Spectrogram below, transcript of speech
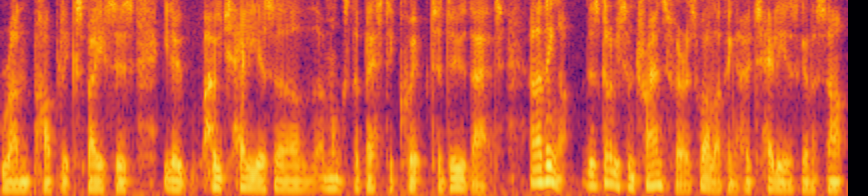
run public spaces. You know, hoteliers are amongst the best equipped to do that. And I think there's going to be some transfer as well. I think hoteliers are going to start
